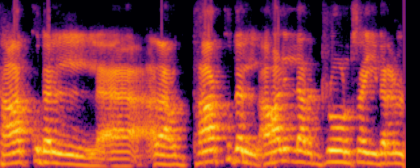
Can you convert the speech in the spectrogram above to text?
தாக்குதல் அதாவது தாக்குதல் ஆளில்லாத ட்ரோன்ஸை இவர்கள்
